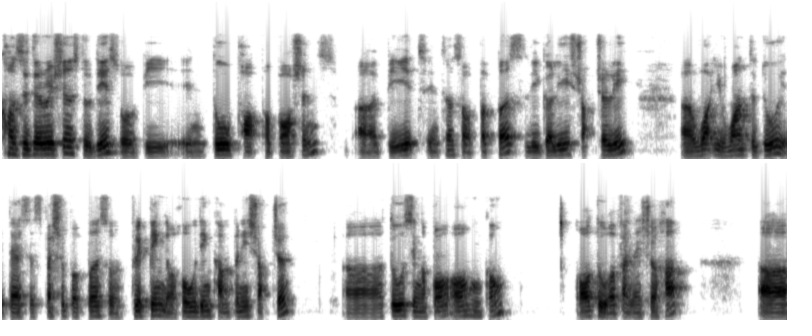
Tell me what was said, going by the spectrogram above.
considerations to this will be in two proportions, uh, be it in terms of purpose, legally, structurally, uh, what you want to do, if there's a special purpose of flipping the holding company structure uh, to Singapore or Hong Kong or to a financial hub, uh,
